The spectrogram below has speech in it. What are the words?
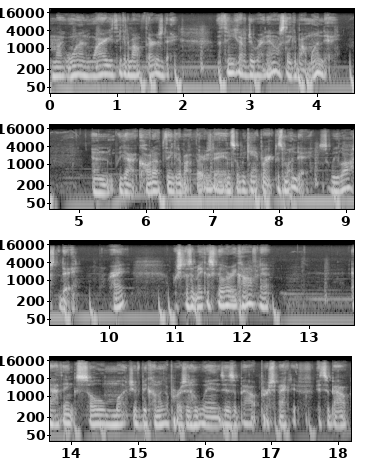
I'm like, one, why are you thinking about Thursday? The thing you got to do right now is think about Monday and we got caught up thinking about Thursday, and so we can't practice Monday. So we lost the day, right? Which doesn't make us feel very confident. And I think so much of becoming a person who wins is about perspective. It's about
